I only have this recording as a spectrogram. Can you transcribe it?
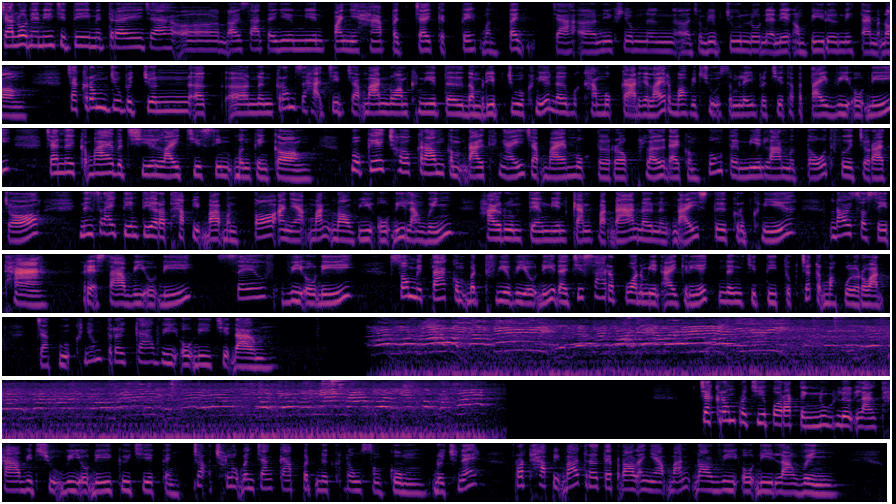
ចាលោកអ្នកនាងជាទីមេត្រីចាដោយសារតែយើងមានបញ្ហាបច្ចេកទេសបន្តិចចានាងខ្ញុំនឹងជម្រាបជូនលោកអ្នកនាងអំពីរឿងនេះតែម្ដងចាក្រមយុវជននិងក្រមសហជីពចាបាននាំគ្នាទៅតម្រៀបជួរគ្នានៅខាងមុខការិយាល័យរបស់វិទ្យុសំឡេងប្រជាធិបតេយ្យ VOD ចានៅក្បែរវិទ្យាល័យជាស៊ីមបឹងកេងកង ពួកគេឈរក្រោមកម្ដៅថ្ងៃចាប់បែរមុខទៅរកផ្លូវដែលកំពុងតែមានឡានម៉ូតូធ្វើចរាចរណ៍និងស្រែកទាមទាររដ្ឋាភិបាលបន្តអាជ្ញាប័ណ្ណដល់ VOD ឡើងវិញហើយរួមទាំងមានកាន់បដានៅនឹងដៃស្ទើរគ្រប់គ្នា ដោយសរសេរថារក្សា VOD Save VOD សូមមេត្តាកុំបិទទ្វារ VOD ដែលជាសារព័ត៌មានឯករាជ្យនិងជាទីទុកចិត្តរបស់ពលរដ្ឋចាស់ពួកខ្ញុំត្រូវការ VOD ជាដើម។ ចាស់ក្រមប្រជាពលរដ្ឋទាំងនោះលើកឡើងថាវិទ្យុ VOD គឺជាកញ្ចក់ឆ្លុះបញ្ចាំងការពិតនៅក្នុងសង្គមដូច្នេះរដ្ឋាភិបាលត្រូវតែផ្ដល់អាជ្ញាប័ណ្ណដល់ VOD ឡើងវិញ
